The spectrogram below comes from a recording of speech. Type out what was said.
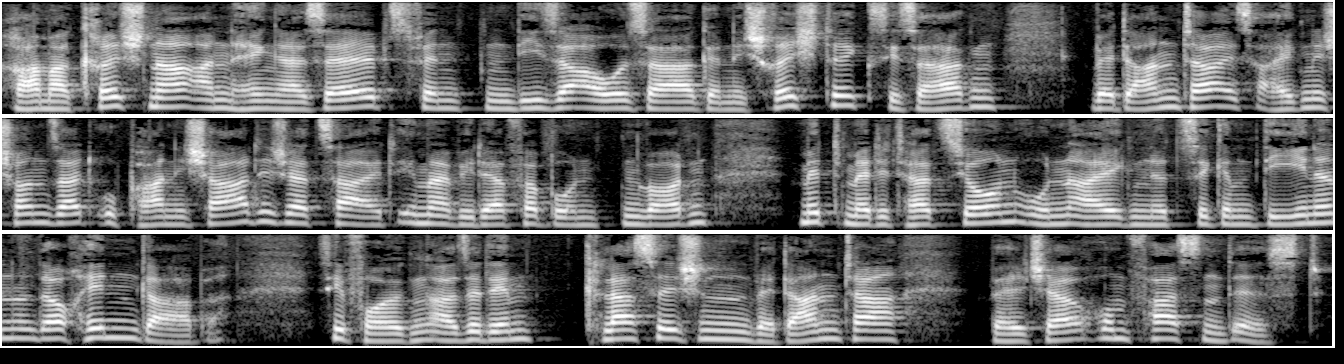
Ramakrishna-Anhänger selbst finden diese Aussage nicht richtig. Sie sagen, Vedanta ist eigentlich schon seit Upanishadischer Zeit immer wieder verbunden worden mit Meditation, uneigennützigem Dienen und auch Hingabe. Sie folgen also dem klassischen Vedanta, welcher umfassend ist.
